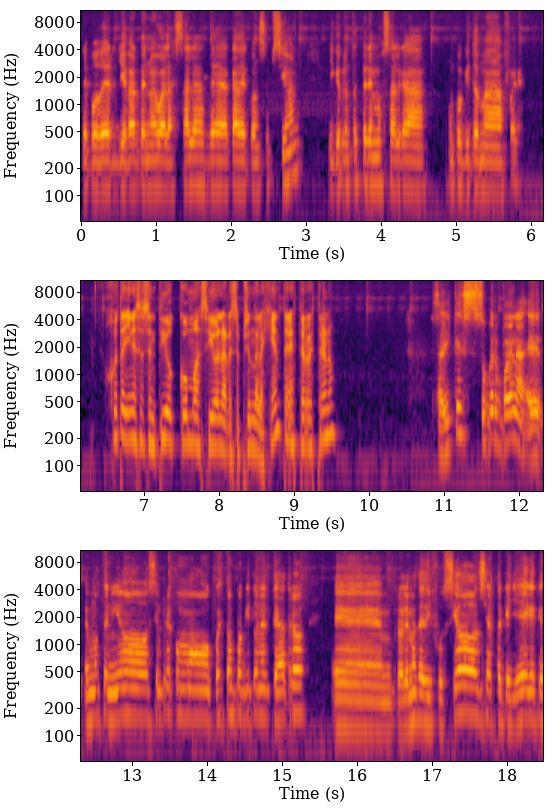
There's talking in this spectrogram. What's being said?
de, poder llevar de nuevo a las salas de acá de Concepción y que pronto esperemos salga un poquito más afuera. J, y en ese sentido, ¿cómo ha sido la recepción de la gente en este reestreno? Sabéis que es súper buena. Eh, hemos tenido siempre como cuesta un poquito en el teatro Em, problemas de difusión, ¿cierto? Que llegue, que,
